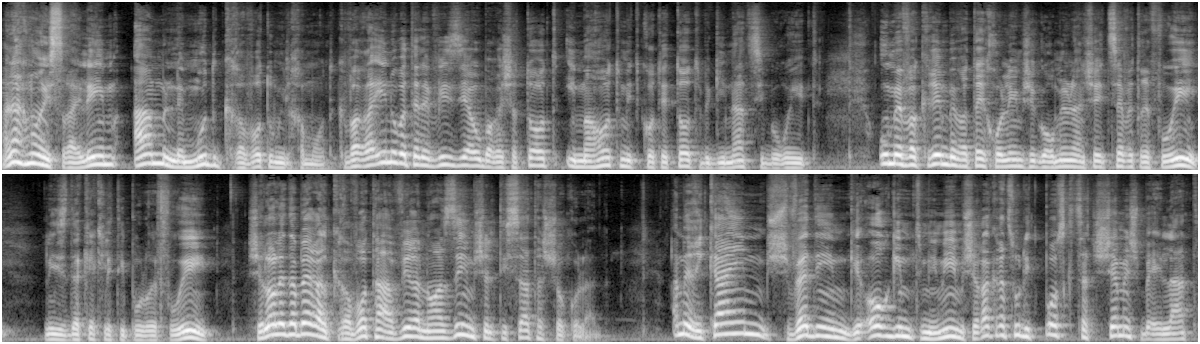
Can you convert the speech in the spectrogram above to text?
אנחנו הישראלים עם למוד קרבות ומלחמות. כבר ראינו בטלוויזיה וברשתות אמהות מתקוטטות בגינה ציבורית, ומבקרים בבתי חולים שגורמים לאנשי צוות רפואי להזדקק לטיפול רפואי, שלא לדבר על קרבות האוויר הנועזים של טיסת השוקולד. אמריקאים, שוודים, גיאורגים תמימים שרק רצו לתפוס קצת שמש באילת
